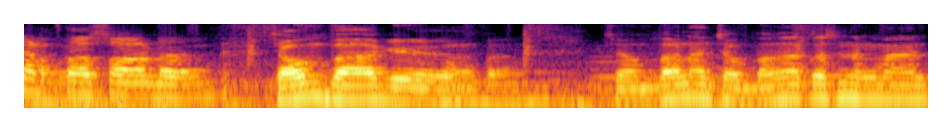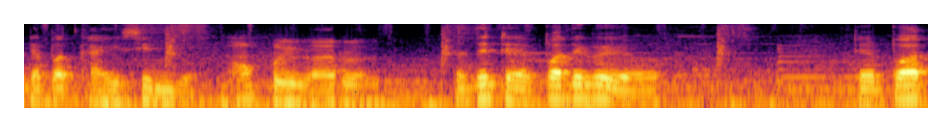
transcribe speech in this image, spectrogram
Kertosono. Jombang ya. Jombang. Jombang nang Jombang aku seneng mangan depot gaisin yo. Apa ya karo? Dadi depot iku yo. Depot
